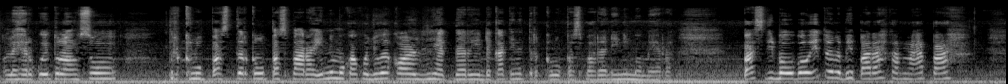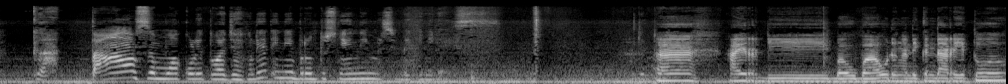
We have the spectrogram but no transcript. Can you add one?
leherku itu langsung terkelupas terkelupas parah ini mukaku juga kalau dilihat dari dekat ini terkelupas parah dan ini memerah pas di bau-bau itu lebih parah karena apa gatal semua kulit wajah lihat ini beruntusnya ini masih begini guys gitu. Eh, air di bau-bau dengan di Kendari itu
